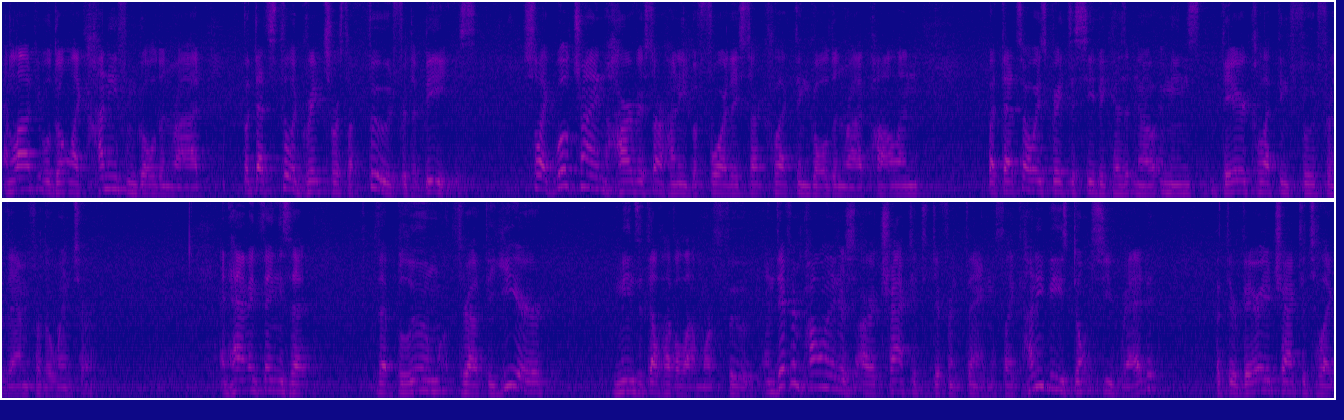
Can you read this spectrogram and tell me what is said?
And a lot of people don't like honey from goldenrod, but that's still a great source of food for the bees. So like we'll try and harvest our honey before they start collecting goldenrod pollen, but that's always great to see because it no it means they're collecting food for them for the winter. And having things that that bloom throughout the year means that they'll have a lot more food. And different pollinators are attracted to different things. Like honeybees don't see red, but they're very attracted to like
